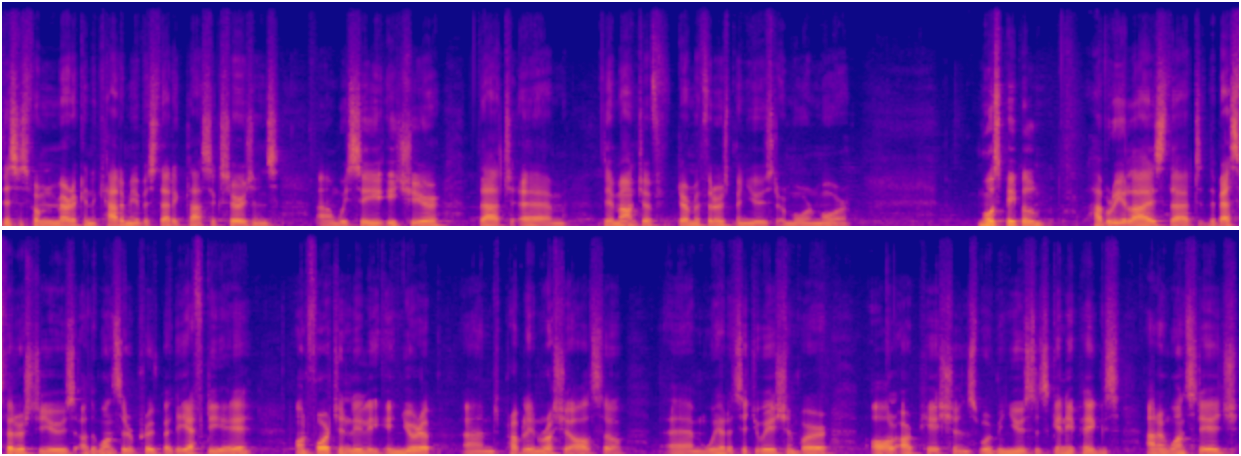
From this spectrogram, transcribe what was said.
this is from the American Academy of Aesthetic Plastic Surgeons. And we see each year that um, the amount of dermal fillers being used are more and more. Most people have realized that the best fillers to use are the ones that are approved by the FDA. Unfortunately, in Europe and probably in Russia also, um, we had a situation where all our patients were being used as guinea pigs, and at one stage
